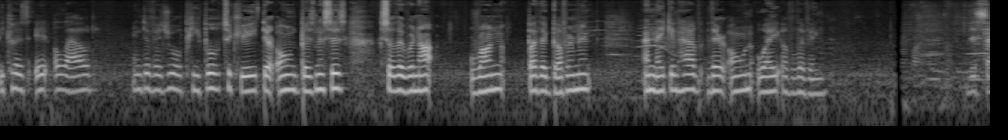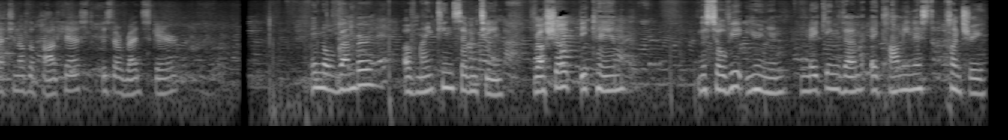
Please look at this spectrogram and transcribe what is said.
because it allowed individual people to create their own businesses so they were not run by the government and they can have their own way of living. This section of the podcast is the Red Scare. In November of 1917, Russia became the Soviet Union, making them a communist country.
